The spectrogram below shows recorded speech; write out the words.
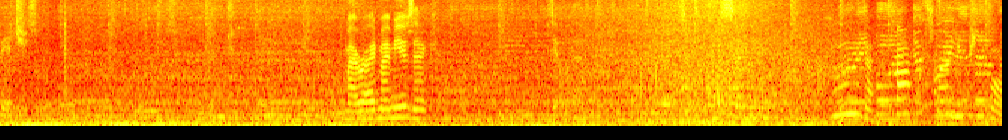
Bitch. My ride, my music. Deal with Who fuck are you people?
